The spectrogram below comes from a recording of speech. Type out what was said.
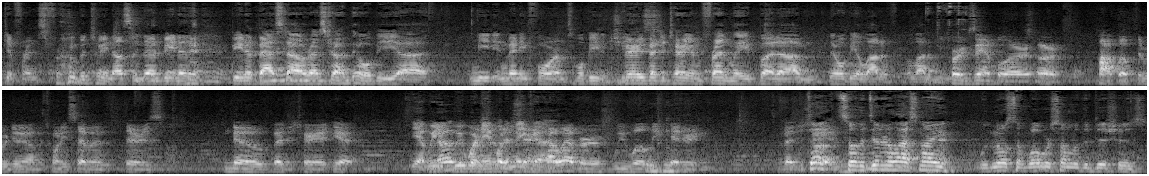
difference from between us and them being a being a Bass style restaurant. There will be uh, meat in many forms. We'll be very vegetarian friendly, but um, there will be a lot of a lot of meat. For example, our, our pop up that we're doing on the 27th, there's no vegetarian. Yeah. Yeah, we- None we weren't able to make vegetarian. a- However, we will be Mhm. catering to So, so the dinner last night with Millstone, what were some of the dishes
